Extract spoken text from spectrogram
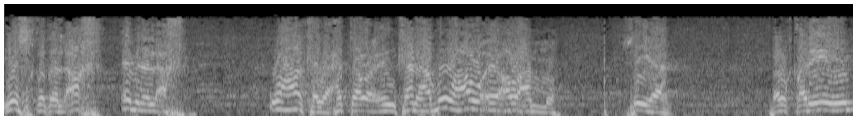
يسقط الأخ ابن الأخ. وهكذا حتى إن كان أبوه أو, عمه شيئان فالقريب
